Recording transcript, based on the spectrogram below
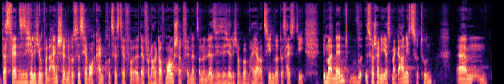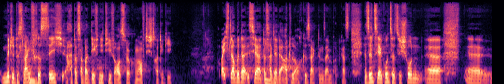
das werden sie sicherlich irgendwann einstellen, aber es ist ja aber auch kein Prozess, der, der von heute auf morgen stattfindet, sondern der sich sicherlich auch über ein paar Jahre ziehen wird. Das heißt, die immanent ist wahrscheinlich erstmal gar nichts zu tun. Ähm, mittel- bis langfristig mhm. hat das aber definitiv Auswirkungen auf die Strategie. Aber ich glaube, da ist ja, das mhm. hat ja der Arthur auch gesagt in seinem Podcast, da sind sie ja grundsätzlich schon, äh, äh,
